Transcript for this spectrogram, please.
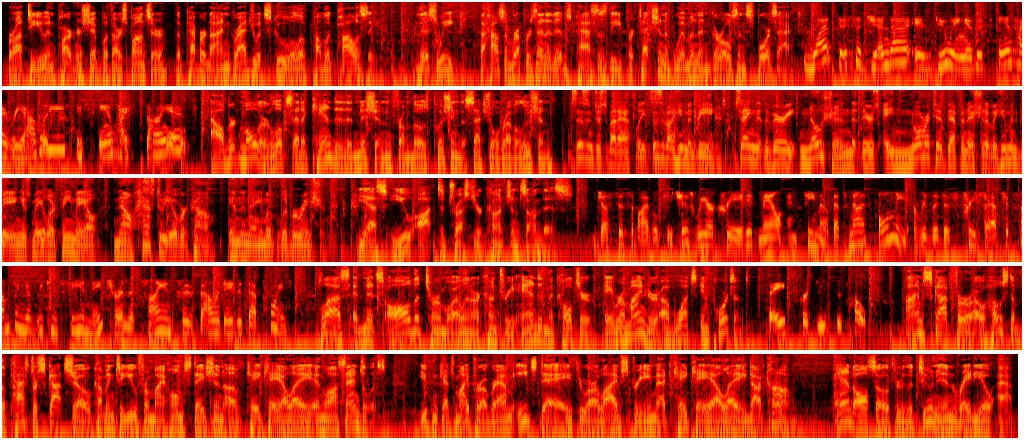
Brought to you in partnership with our sponsor, the Pepperdine Graduate School of Public Policy. This week, the House of Representatives passes the Protection of Women and Girls in Sports Act. What this agenda is doing is it's anti reality, it's anti science. Albert Mohler looks at a candid admission from those pushing the sexual revolution. This isn't just about athletes, this is about human beings, saying that the very notion that there's a normative definition of a human being as male or female now has to be overcome in the name of liberation. Yes, you ought to trust your conscience on this. Just as the Bible teaches, we are created male and female. That's not only a religious precept, it's something that we can see in nature and that science has validated that point. Plus, amidst all the turmoil in our country and in the culture, a reminder of what's important. Faith produces hope. I'm Scott Furrow, host of The Pastor Scott Show, coming to you from my home station of KKLA in Los Angeles. You can catch my program each day through our live stream at kkla.com and also through the TuneIn radio app.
